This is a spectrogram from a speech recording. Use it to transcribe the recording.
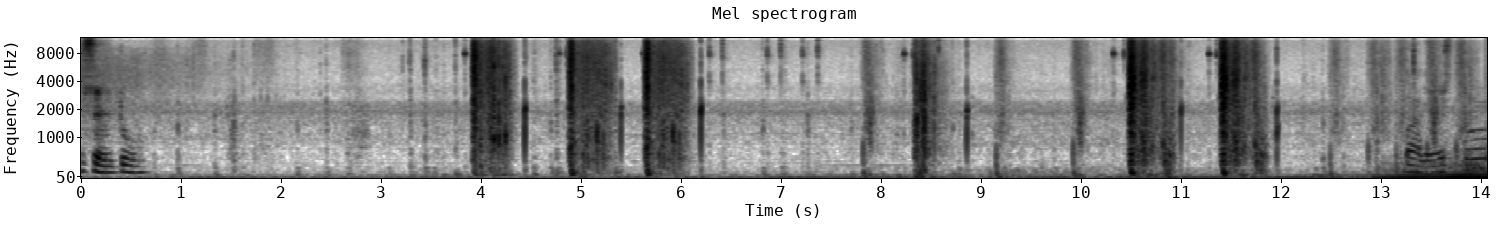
Ese tú. Vale, esto...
